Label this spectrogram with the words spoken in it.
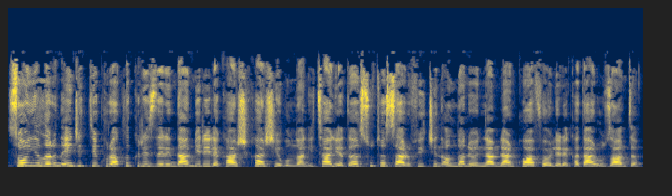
Son yılların en ciddi kuraklık krizlerinden biriyle karşı karşıya bulunan İtalya'da su tasarrufu için alınan önlemler kuaförlere kadar uzandı.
